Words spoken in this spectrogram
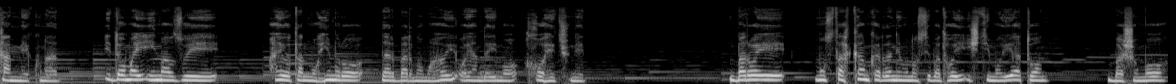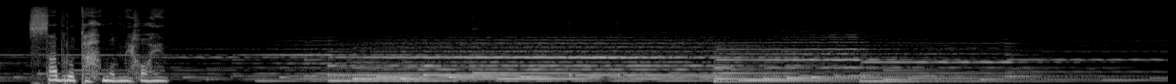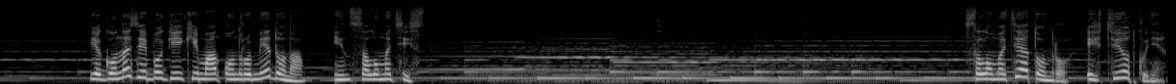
кам мекунад. Идомаи ин мавзӯи ҳаётан муҳимро дар барномаҳои ояндаи мо хоҳед шунид. Барои мустаҳкам кардани муносибатҳои иҷтимоиятон ба шумо сабру таҳаммул мехоҳем ягона зебогие ки ман онро медонам ин саломатист. Саломатиатонро эҳтиёт кунед.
